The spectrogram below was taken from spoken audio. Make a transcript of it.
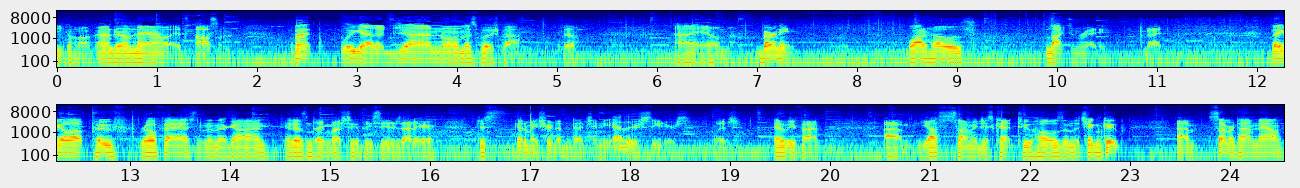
You can walk under them now, it's awesome. But we got a ginormous bush pile. So I am burning. Water hose locked and ready. But they go up poof real fast and then they're gone. It doesn't take much to get these cedars out of here. Just gotta make sure it doesn't touch any other cedars, which it'll be fine. Um, you also saw me just cut two holes in the chicken coop. Um, summertime now,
